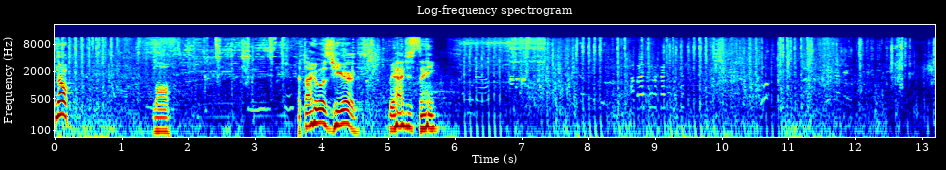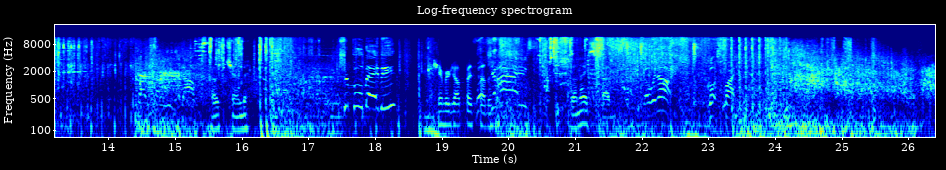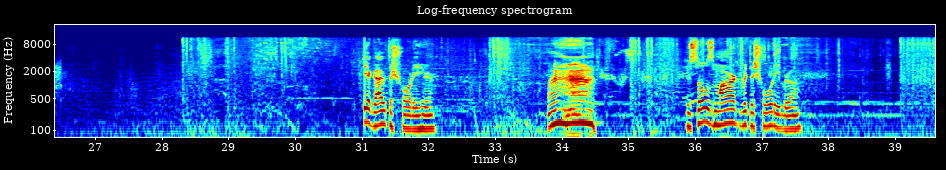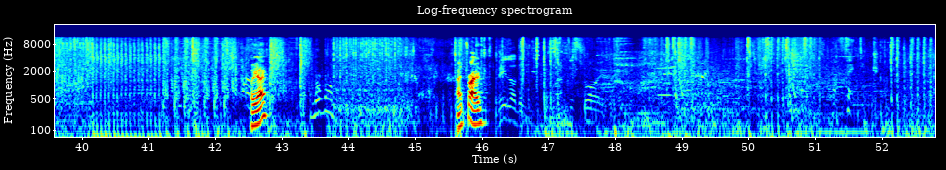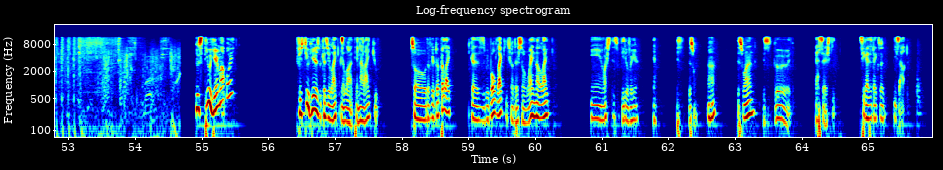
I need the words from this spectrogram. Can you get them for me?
No. Lol. I thought he was here behind this thing. É o Chamber. Triple baby. Chamber de alto pra escada. Tá na escada. Going up. Got spike. See a guy with a shorty here. You're so smart with the shorty, bro. Oh yeah? I tried. You still here, my boy? You're still here, because you like me a lot, and I like you. So forget to like, because we both like each other, so why not like? And watch this video over here. Yeah, this, this one. Uh-huh. This one is good. SSD. See you guys next time. Peace out.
